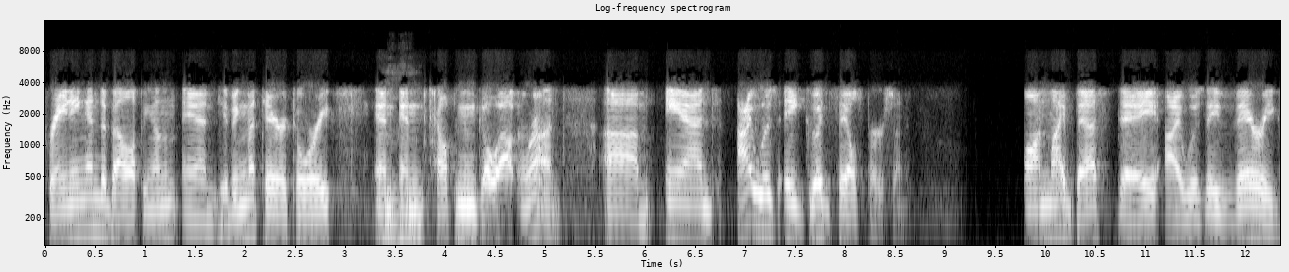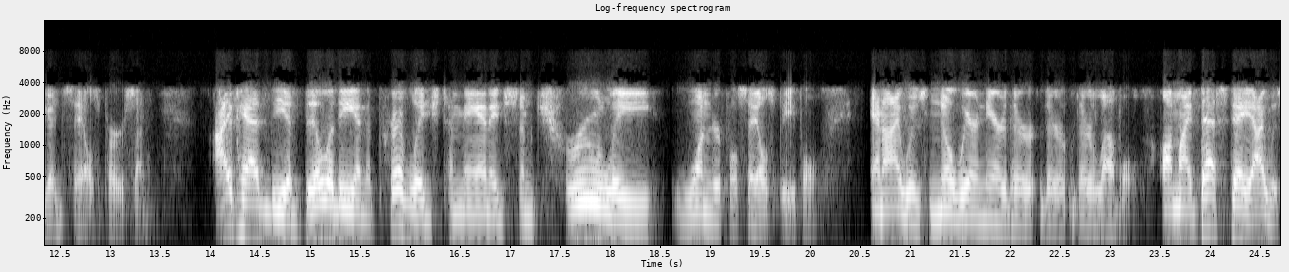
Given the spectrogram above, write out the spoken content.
training and developing them, and giving them a territory, and mm-hmm. and helping them go out and run. Um, and I was a good salesperson. On my best day, I was a very good salesperson. I've had the ability and the privilege to manage some truly wonderful salespeople, and I was nowhere near their their their level. On my best day, I was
